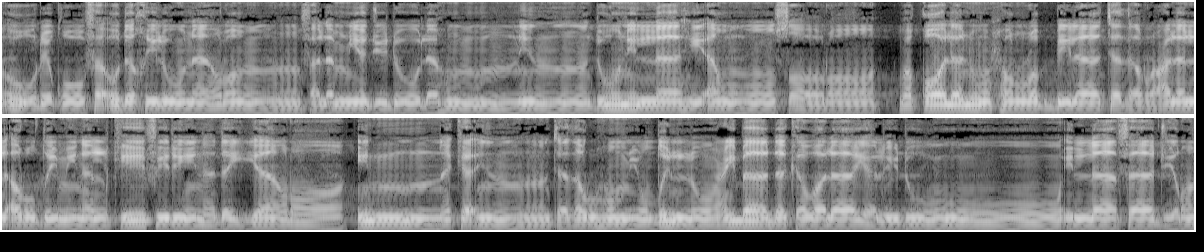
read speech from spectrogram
أغرقوا فأدخلوا نارا فلم يجدوا لهم من دون الله أنصارا. وقال نوح رب لا تذر على الأرض من الكافرين ديارا. إنك إن تذرهم يضلوا عبادك ولا يلدوا إلا فاجرا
